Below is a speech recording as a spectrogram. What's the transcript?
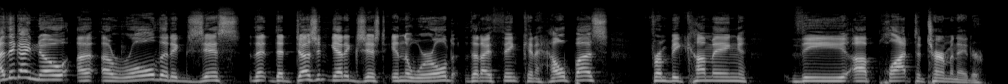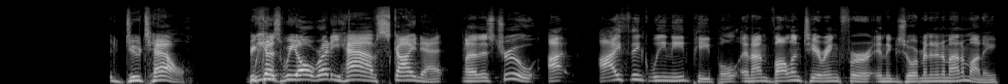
I think I know a, a, role that exists that that doesn't yet exist in the world that I think can help us from becoming the uh, plot to Terminator. Do tell, because we, we already have Skynet. That is true. I I think we need people, and I'm volunteering for an exorbitant amount of money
